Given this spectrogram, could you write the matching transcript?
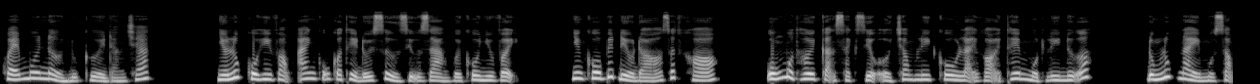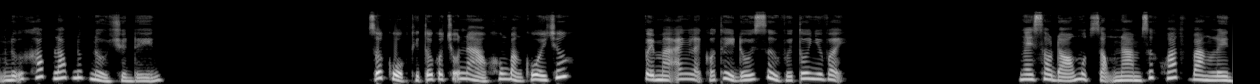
Khóe môi nở nụ cười đáng chát. Nhiều lúc cô hy vọng anh cũng có thể đối xử dịu dàng với cô như vậy. Nhưng cô biết điều đó rất khó. Uống một hơi cạn sạch rượu ở trong ly cô lại gọi thêm một ly nữa. Đúng lúc này một giọng nữ khóc lóc nức nở truyền đến. Rốt cuộc thì tôi có chỗ nào không bằng cô ấy chứ? Vậy mà anh lại có thể đối xử với tôi như vậy. Ngay sau đó một giọng nam dứt khoát vang lên.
